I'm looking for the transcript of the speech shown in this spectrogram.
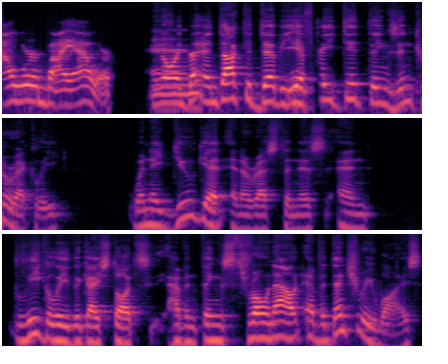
hour by hour. And, you know and, and dr debbie yeah. if they did things incorrectly when they do get an arrest in this and legally the guy starts having things thrown out evidentiary wise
